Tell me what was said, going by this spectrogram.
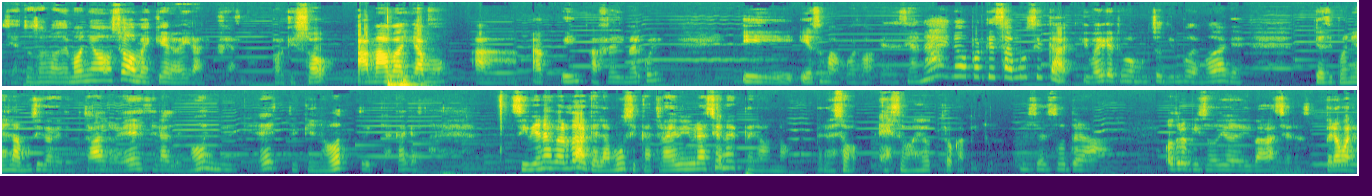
si estos son los demonios, yo me quiero ir al infierno. Porque yo amaba y amo a, a Queen, a Freddie Mercury. Y, eso me acuerdo, que decían, ay no, porque esa música, igual que tuvo mucho tiempo de moda, que, que si ponías la música que te gustaba al revés, era el demonio, y que esto, y que lo otro, y que acá, que Si bien es verdad que la música trae vibraciones, pero no, pero eso, eso es otro capítulo. Ese es otra, otro episodio de divagaciones. Pero bueno,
